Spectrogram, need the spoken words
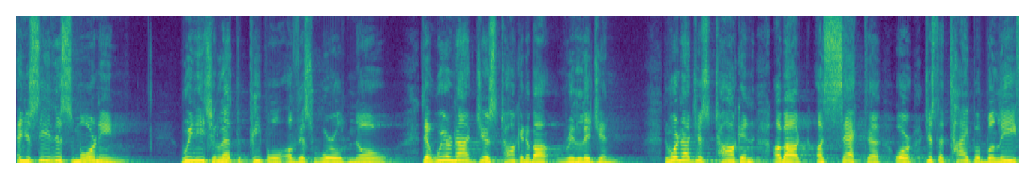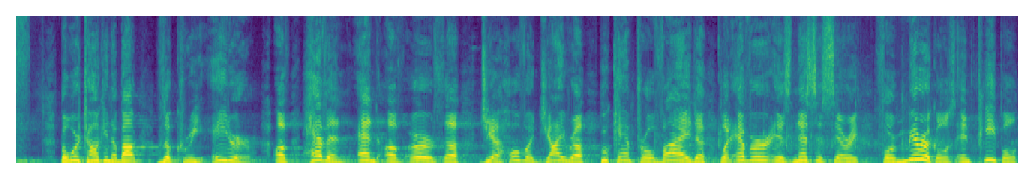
And you see, this morning, we need to let the people of this world know that we're not just talking about religion. That We're not just talking about a sect uh, or just a type of belief, but we're talking about the creator of heaven and of earth, uh, Jehovah Jireh, who can provide uh, whatever is necessary for miracles and people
